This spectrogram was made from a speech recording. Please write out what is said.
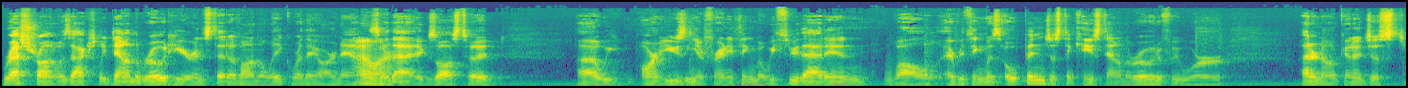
restaurant was actually down the road here instead of on the lake where they are now. Oh, so wow. that exhaust hood, uh, we aren't using it for anything, but we threw that in while everything was open, just in case down the road if we were, I don't know, gonna just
